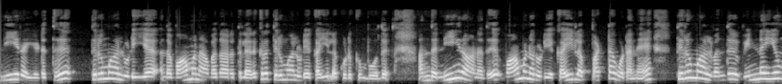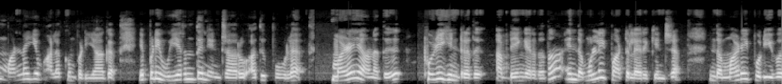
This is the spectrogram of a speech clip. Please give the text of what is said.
நீரை எடுத்து திருமாலுடைய அந்த வாமன அவதாரத்துல இருக்கிற திருமாலுடைய கையில கொடுக்கும்போது அந்த நீரானது வாமனருடைய கையில பட்ட உடனே திருமால் வந்து விண்ணையும் மண்ணையும் அளக்கும்படியாக எப்படி உயர்ந்து நின்றாரோ அது போல மழையானது பொழிகின்றது அப்படிங்கிறது தான் இந்த முல்லைப்பாட்டில் இருக்கின்ற இந்த மழை பொழிவு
